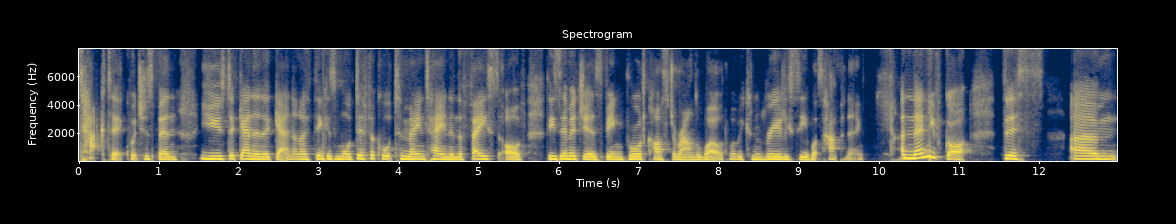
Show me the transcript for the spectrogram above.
tactic which has been used again and again, and I think is more difficult to maintain in the face of these images being broadcast around the world where we can really see what's happening. And then you've got this um,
